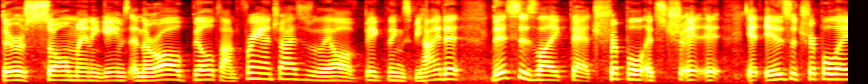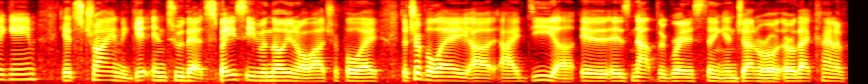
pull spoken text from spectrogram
There's so many games, and they're all built on franchises, or they all have big things behind it. This is like that triple. It's it, it, it is a triple A game. It's trying to get into that space, even though you know a lot of triple A. The triple A uh, idea is, is, not the greatest thing in general, or that kind of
